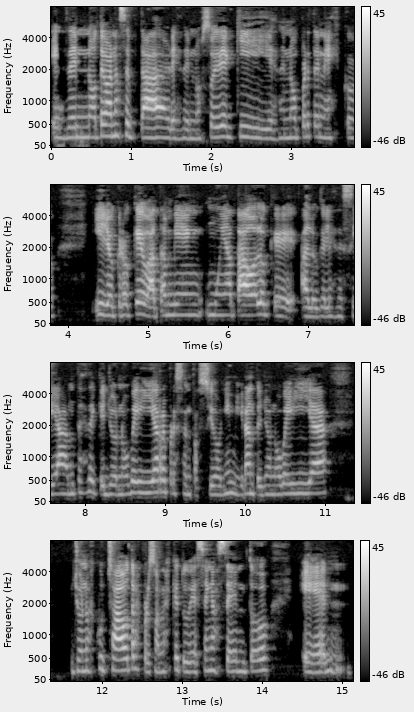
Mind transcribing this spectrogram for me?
es de no te van a aceptar, es de no soy de aquí, es de no pertenezco. Y yo creo que va también muy atado a lo que, a lo que les decía antes de que yo no veía representación inmigrante, yo no veía, yo no escuchaba a otras personas que tuviesen acento en,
